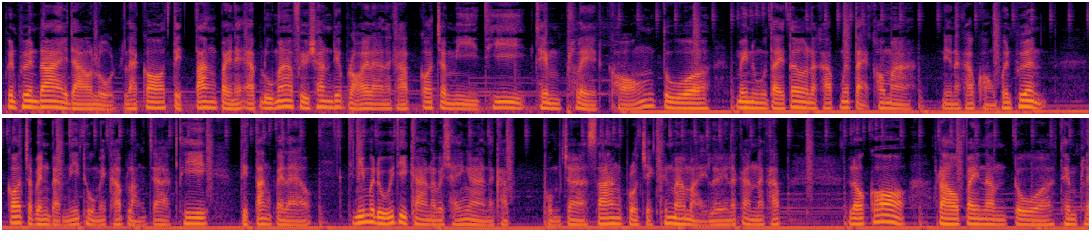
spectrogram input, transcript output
เพื่อนๆ ได้ดาวน์โหลด และก็ติดตั้งไปในแอป Luma Fusion เรียบร้อยแล้วนะครับ ก็จะมีที่เทมเพลตของตัว เมนูไตเติลนะครับเมื่อแตะเข้ามาเนี่ยนะครับของเพื่อนๆ ก็จะเป็นแบบนี้ถูกไหมครับ หลังจากที่ติดตั้งไปแล้ว ทีนี้มาดูวิธีการเอาไปใช้งานนะครับ ผมจะสร้างโปรเจกต์ขึ้นมาใหม่เลยแล้วกันนะครับ แล้วก็เราไปนำตัวเทมเพล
